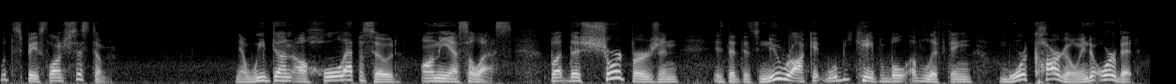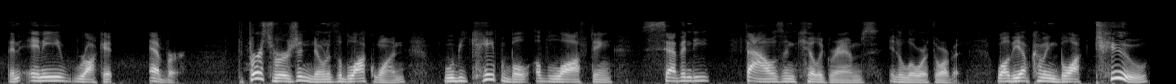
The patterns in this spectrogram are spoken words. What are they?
with the Space Launch System. Now, we've done a whole episode on the SLS, but the short version is that this new rocket will be capable of lifting more cargo into orbit than any rocket ever. The first version, known as the Block 1, will be capable of lofting 70,000 kilograms into low Earth orbit, while the upcoming Block 2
